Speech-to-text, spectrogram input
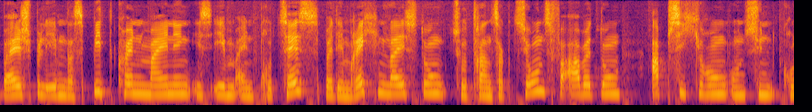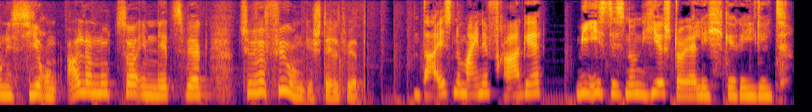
Beispiel eben das Bitcoin-Mining ist eben ein Prozess, bei dem Rechenleistung zur Transaktionsverarbeitung, Absicherung und Synchronisierung aller Nutzer im Netzwerk zur Verfügung gestellt wird. Da ist nur meine Frage, wie ist es nun hier steuerlich geregelt?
